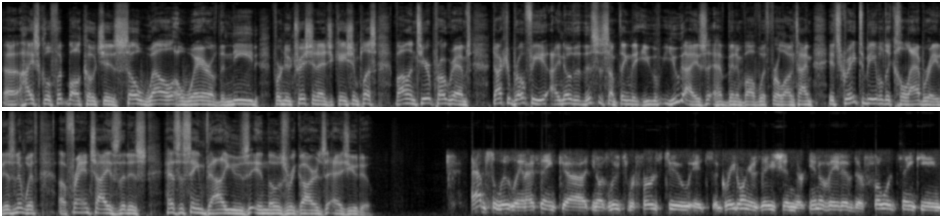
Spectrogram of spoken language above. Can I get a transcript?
uh, high school football coach, is so well aware of the need for nutrition education, plus volunteer programs. Dr. Brophy, I know that this is something that you you guys have been involved with for a long time. It's great to be able to collaborate, isn't it, with a franchise that is has the same values in those regards as you do. Absolutely, and I think uh, you know as Lutz refers to, it's a great organization. They're innovative, they're forward thinking,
